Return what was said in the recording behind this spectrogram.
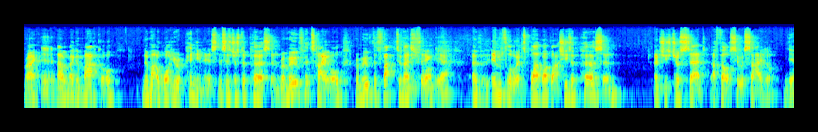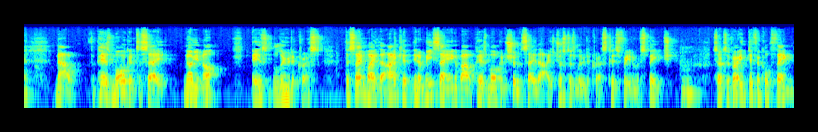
right? Yeah. Now with Meghan Markle. No matter what your opinion is, this is just a person. Remove her title, remove the fact of anything, Yeah. of influence, blah blah blah. She's a person, and she's just said, "I felt suicidal." Yeah. Now, for Piers Morgan to say, "No, you're not," is ludicrous. The same way that I could, you know, me saying about Piers Morgan shouldn't say that is just as ludicrous because it's freedom of speech. Hmm. So it's a very difficult thing.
